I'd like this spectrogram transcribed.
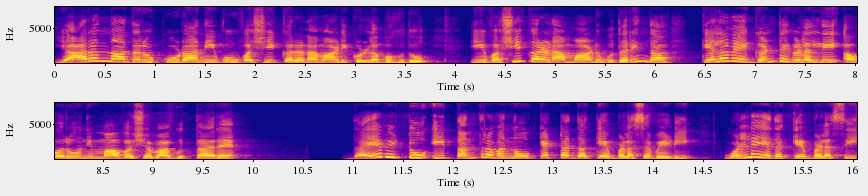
ಯಾರನ್ನಾದರೂ ಕೂಡ ನೀವು ವಶೀಕರಣ ಮಾಡಿಕೊಳ್ಳಬಹುದು. ಈ ವಶೀಕರಣ ಮಾಡುವುದರಿಂದ ಕೆಲವೇ ಗಂಟೆಗಳಲ್ಲಿ ಅವರು ನಿಮ್ಮ ವಶವಾಗುತ್ತಾರೆ. ದಯವಿಟ್ಟು ಈ ತಂತ್ರವನ್ನು ಕೆಟ್ಟದ್ದಕ್ಕೆ ಬಳಸಬೇಡಿ, ಒಳ್ಳೆಯದಕ್ಕೆ ಬಳಸಿ.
